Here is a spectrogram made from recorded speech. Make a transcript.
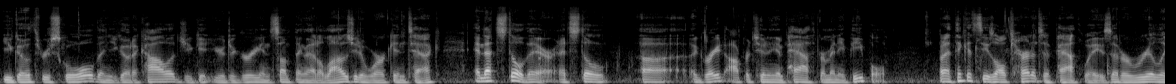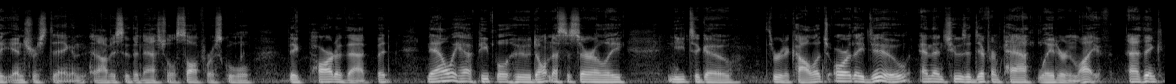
you go through school, then you go to college, you get your degree in something that allows you to work in tech, and that's still there. And it's still uh, a great opportunity and path for many people. But I think it's these alternative pathways that are really interesting, and, and obviously the National Software School, big part of that. But now we have people who don't necessarily need to go through to college, or they do, and then choose a different path later in life. And I think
